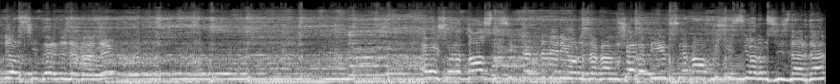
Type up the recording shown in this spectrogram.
katılıyoruz sizlerimiz efendim. Evet şöyle dans müziklerini veriyoruz efendim. Şöyle bir yüksek alkış istiyorum sizlerden.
